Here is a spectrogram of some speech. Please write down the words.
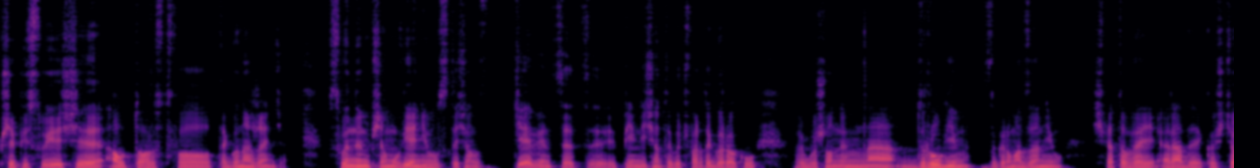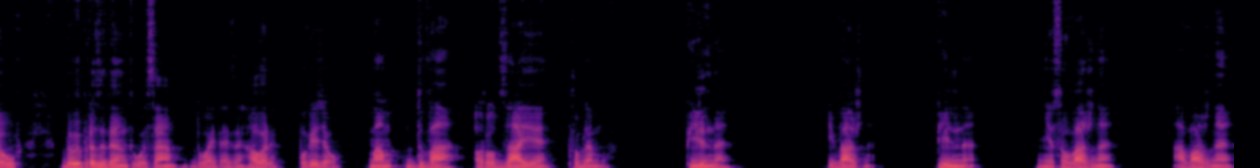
przypisuje się autorstwo tego narzędzia. W słynnym przemówieniu z 1954 roku, wygłoszonym na drugim zgromadzeniu Światowej Rady Kościołów, były prezydent USA Dwight Eisenhower powiedział: Mam dwa rodzaje problemów: pilne i ważne. Pilne nie są ważne, a ważne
